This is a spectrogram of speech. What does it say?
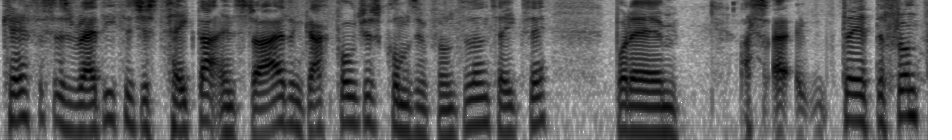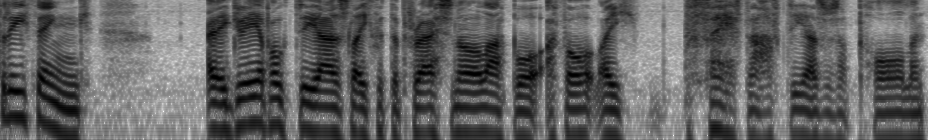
Curtis is ready to just take that in stride, and Gakpo just comes in front of him takes it. But um, I uh, the the front three thing, I agree about Diaz, like with the press and all that. But I thought like the first half, Diaz was appalling.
